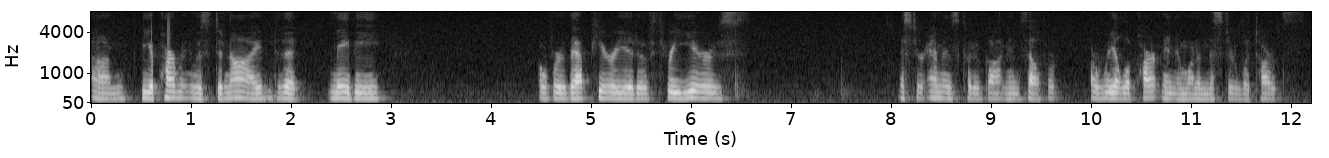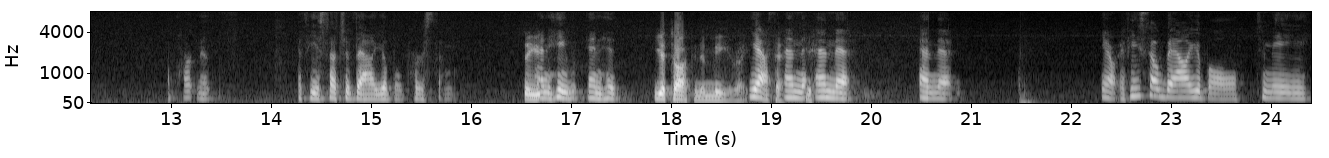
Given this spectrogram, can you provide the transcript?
um, the apartment was denied, that maybe over that period of three years, Mr. Emmons could have gotten himself a, a real apartment in one of Mr. Letarte's apartments, if he's such a valuable person. So And you, he, and his, you're talking to me, right? Yes, and, and that, and that, you know, if he's so valuable to me,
